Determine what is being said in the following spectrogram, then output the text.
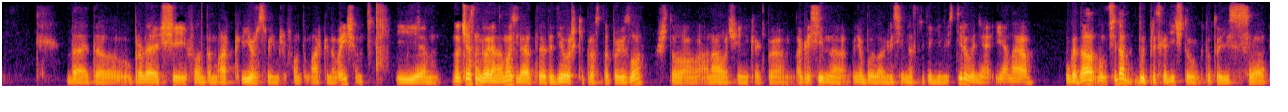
да, это управляющий фондом ARK, ее же своим же фондом ARK Innovation. И, ну, честно говоря, на мой взгляд, этой девушке просто повезло, что она очень как бы агрессивно, у нее была агрессивная стратегия инвестирования, и она угадала, ну, всегда будет происходить, что кто-то из э,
